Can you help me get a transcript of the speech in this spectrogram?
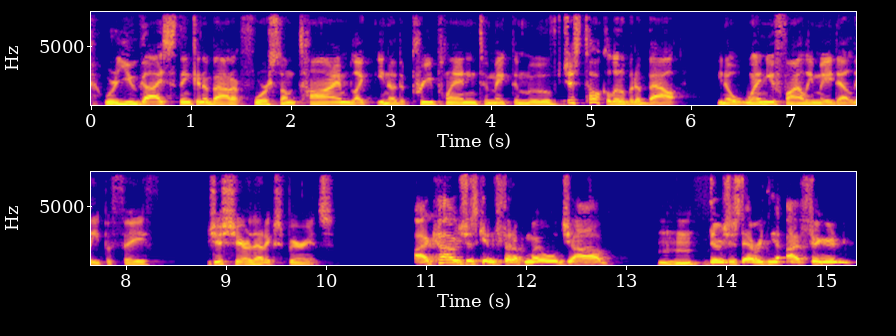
were you guys thinking about it for some time? Like, you know, the pre planning to make the move. Just talk a little bit about, you know, when you finally made that leap of faith. Just share that experience. I kind of was just getting fed up with my old job. Mm-hmm. There's just everything. I figured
